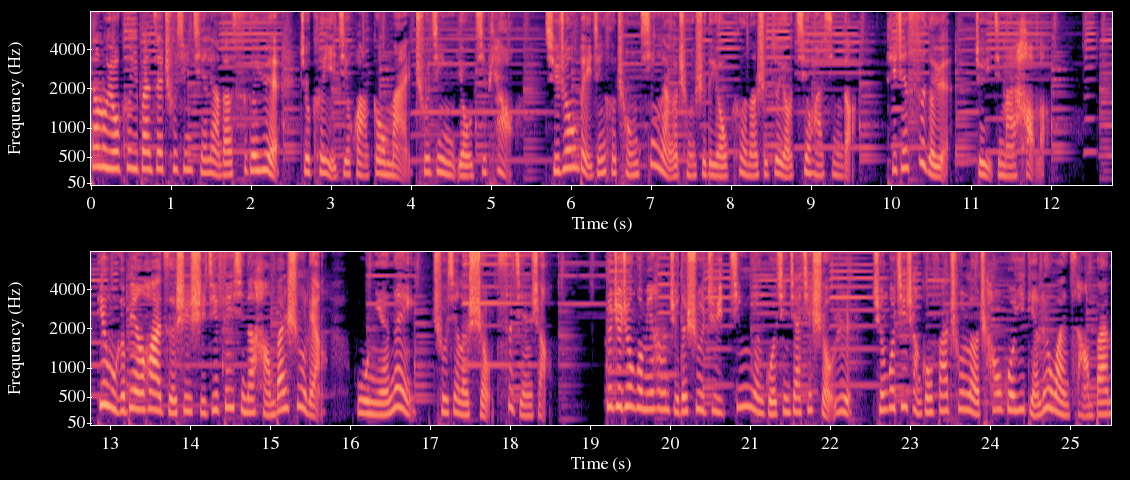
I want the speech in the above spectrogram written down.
大陆游客一般在出行前两到四个月就可以计划购买出境游机票，其中北京和重庆两个城市的游客呢是最有计划性的，提前四个月就已经买好了。第五个变化则是实际飞行的航班数量，五年内出现了首次减少。根据中国民航局的数据，今年国庆假期首日，全国机场共发出了超过一点六万次航班，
